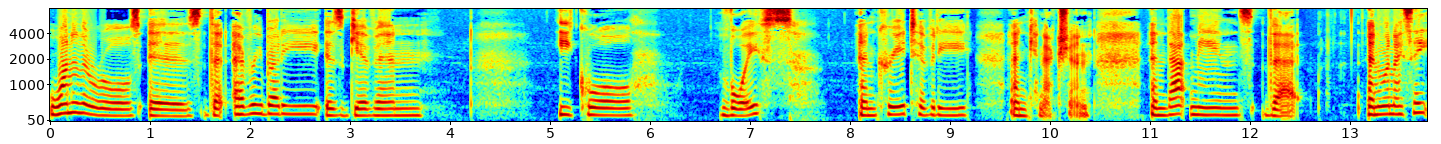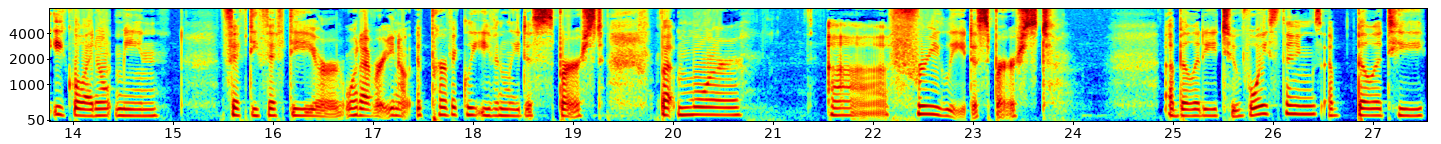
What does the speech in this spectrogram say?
One of the rules is that everybody is given equal voice and creativity and connection. And that means that, and when I say equal, I don't mean 50 50 or whatever, you know, perfectly evenly dispersed, but more uh, freely dispersed. Ability to voice things, ability,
